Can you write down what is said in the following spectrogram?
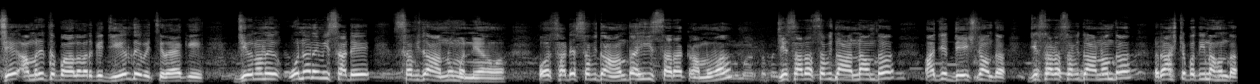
ਜੇ ਅੰਮ੍ਰਿਤਪਾਲ ਵਰਗੇ ਜੇਲ੍ਹ ਦੇ ਵਿੱਚ ਰਹਿ ਕੇ, ਜੇ ਉਹਨਾਂ ਨੇ ਉਹਨਾਂ ਨੇ ਵੀ ਸਾਡੇ ਸੰਵਿਧਾਨ ਨੂੰ ਮੰਨਿਆ ਵਾ, ਔਰ ਸਾਡੇ ਸੰਵਿਧਾਨ ਦਾ ਹੀ ਸਾਰਾ ਕੰਮ ਵਾ। ਜੇ ਸਾਡਾ ਸੰਵਿਧਾਨ ਨਾ ਹੁੰਦਾ, ਅੱਜ ਇਹ ਦੇਸ਼ ਨਾ ਹੁੰਦਾ। ਜੇ ਸਾਡਾ ਸੰਵਿਧਾਨ ਨਾ ਹੁੰਦਾ, ਰਾਸ਼ਟਰਪਤੀ ਨਾ ਹੁੰਦਾ।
